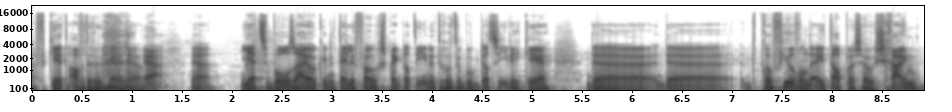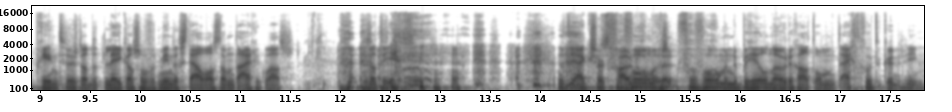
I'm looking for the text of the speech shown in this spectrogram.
verkeerd afdrukken en zo. Ja. ja. Jetse Bol zei ook in een telefoongesprek dat hij in het routeboek... dat ze iedere keer de, de, het profiel van de etappe zo schuin printen... zodat het leek alsof het minder stijl was dan het eigenlijk was. dus dat hij, dat hij eigenlijk een soort vervormende, vervormende bril nodig had... om het echt goed te kunnen zien.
